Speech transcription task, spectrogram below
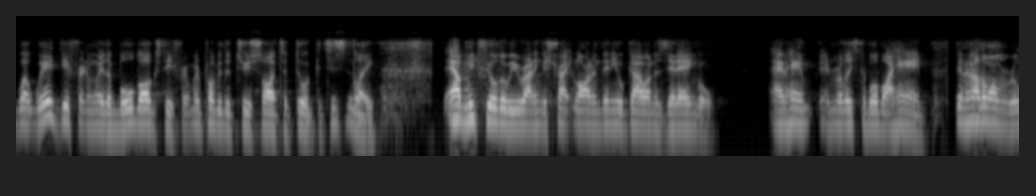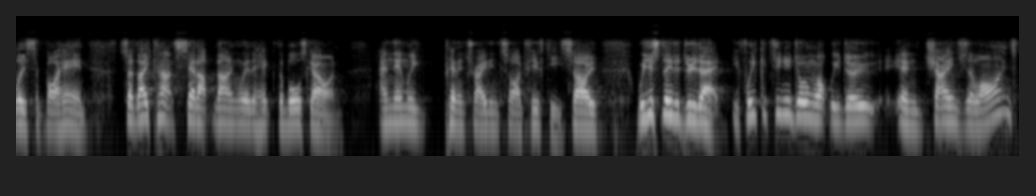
Well, we're different and we're the Bulldogs different. We're probably the two sides that do it consistently. Our midfielder will be running a straight line and then he'll go on a Z angle and hand, and release the ball by hand. Then another one will release it by hand. So they can't set up knowing where the heck the ball's going. And then we penetrate inside 50. So we just need to do that. If we continue doing what we do and change the lines,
